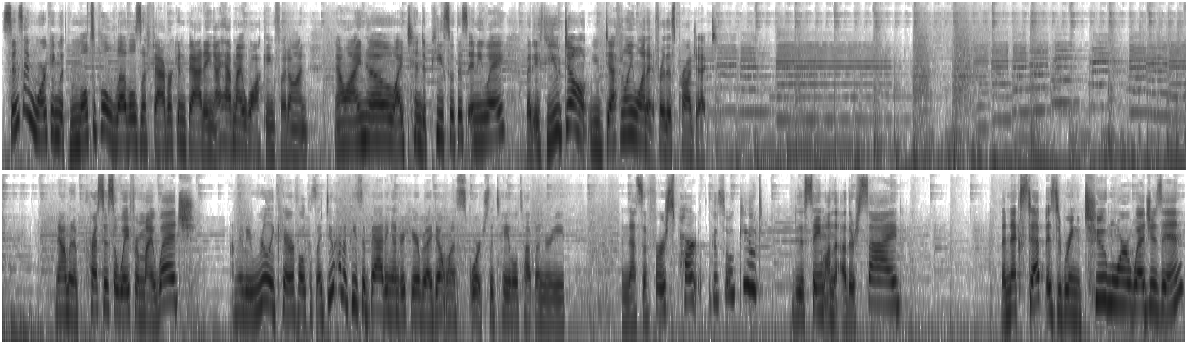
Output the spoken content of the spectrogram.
Since I'm working with multiple levels of fabric and batting, I have my walking foot on. Now I know I tend to piece with this anyway, but if you don't, you definitely want it for this project. Now I'm gonna press this away from my wedge. I'm gonna be really careful because I do have a piece of batting under here, but I don't wanna scorch the tabletop underneath. And that's the first part, look, it's so cute. Do the same on the other side. The next step is to bring two more wedges in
